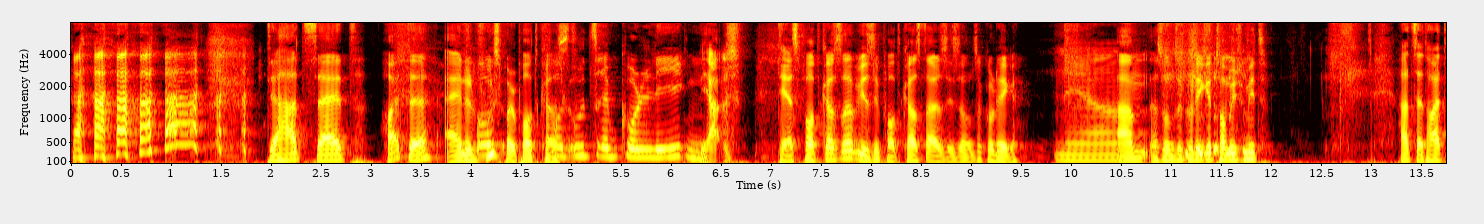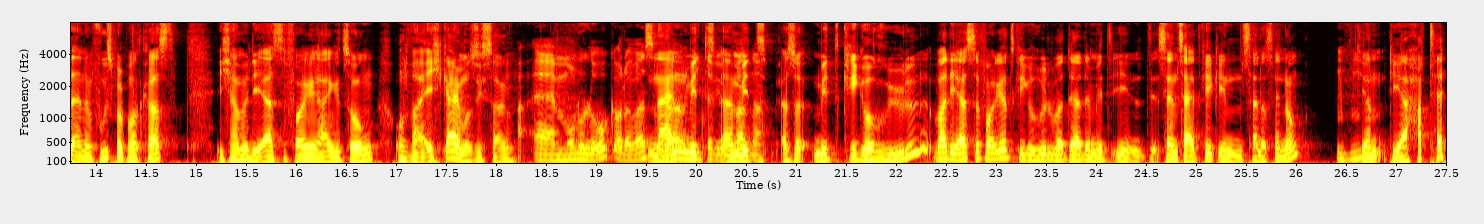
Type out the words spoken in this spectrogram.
Der hat seit heute einen Fußball-Podcast. Von unserem Kollegen. Ja, der ist Podcaster, wir sind Podcaster, also ist er unser Kollege. Ja. Ähm, also unser Kollege Tommy Schmidt hat seit heute einen Fußball-Podcast. Ich habe mir die erste Folge reingezogen und war echt geil, muss ich sagen. Äh, Monolog oder was? Nein, oder mit, äh, mit, also mit Gregor Rühl war die erste Folge jetzt. Gregor Rühl war der, der mit ihm, sein Sidekick in seiner Sendung, Mhm. die, er, die er hatte,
